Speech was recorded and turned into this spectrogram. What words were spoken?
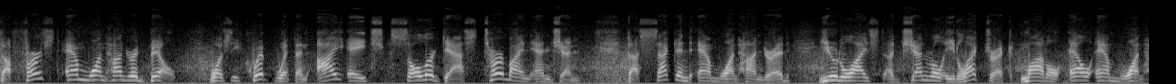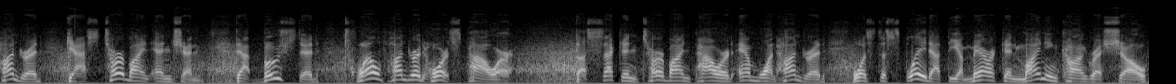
The first M100 built was equipped with an IH solar gas turbine engine. The second M100 utilized a General Electric model LM100 gas turbine engine that boosted 1200 horsepower. The second turbine-powered M100 was displayed at the American Mining Congress show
